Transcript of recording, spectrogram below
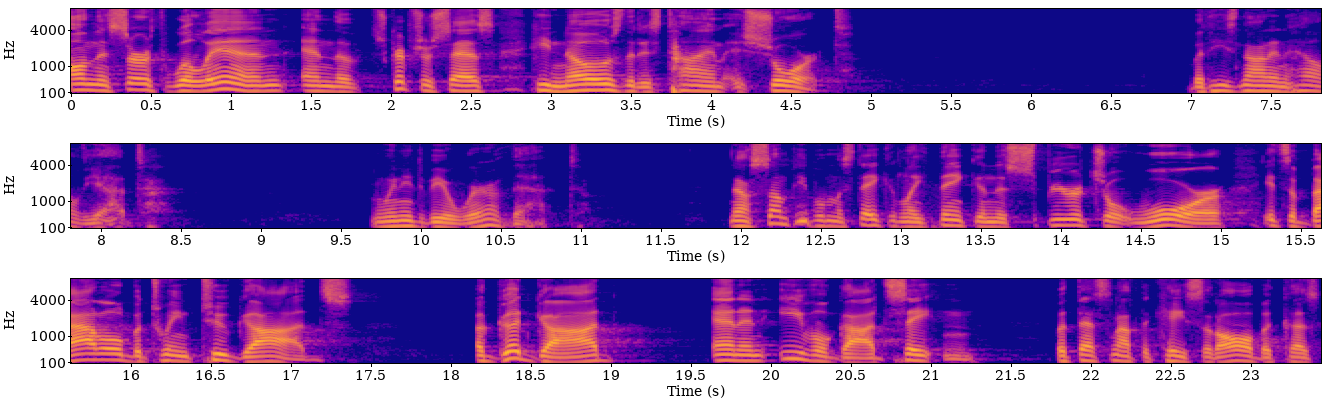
on this earth will end, and the scripture says he knows that his time is short but he's not in hell yet. We need to be aware of that. Now, some people mistakenly think in this spiritual war, it's a battle between two gods a good God and an evil God, Satan. But that's not the case at all because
